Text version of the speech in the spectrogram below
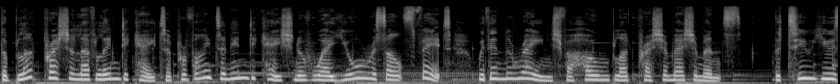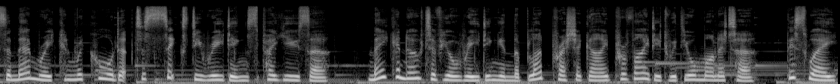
The blood pressure level indicator provides an indication of where your results fit within the range for home blood pressure measurements. The two-user memory can record up to 60 readings per user. Make a note of your reading in the blood pressure guide provided with your monitor. This way,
